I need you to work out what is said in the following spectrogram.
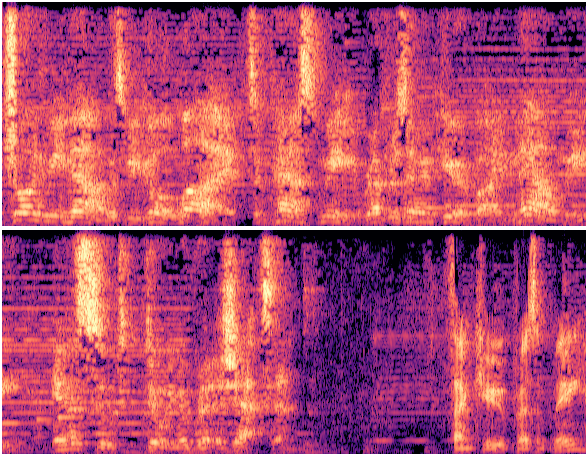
Join me now as we go live to Past Me, represented here by Now Me, in a suit doing a British accent. Thank you, present me.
